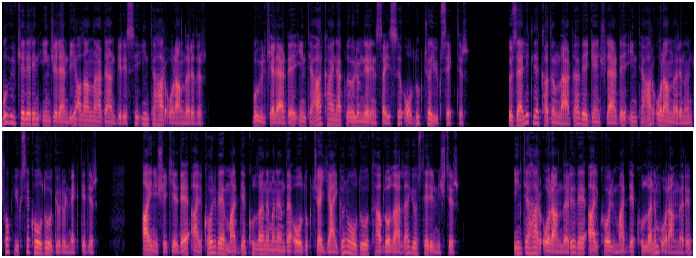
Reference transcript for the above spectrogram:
bu ülkelerin incelendiği alanlardan birisi intihar oranlarıdır. Bu ülkelerde intihar kaynaklı ölümlerin sayısı oldukça yüksektir. Özellikle kadınlarda ve gençlerde intihar oranlarının çok yüksek olduğu görülmektedir. Aynı şekilde alkol ve madde kullanımının da oldukça yaygın olduğu tablolarla gösterilmiştir. İntihar oranları ve alkol madde kullanım oranları,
